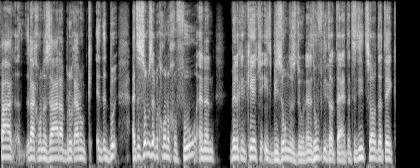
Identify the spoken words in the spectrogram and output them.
vaak draag gewoon een Zara broek. Don't- Het, is, soms heb ik gewoon een gevoel en dan wil ik een keertje iets bijzonders doen. En het hoeft niet Ja. altijd. Het is niet zo dat ik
